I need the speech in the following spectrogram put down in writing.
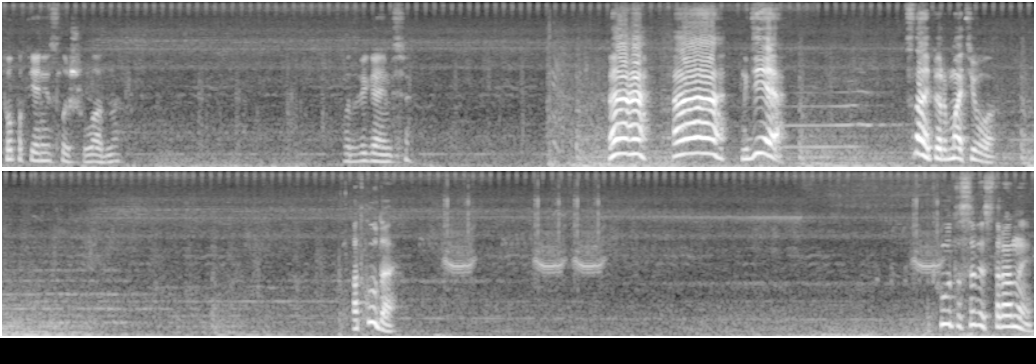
Топот я не слышу, ладно. Выдвигаемся. А, а, где? Снайпер, мать его. Откуда? Откуда-то с этой стороны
